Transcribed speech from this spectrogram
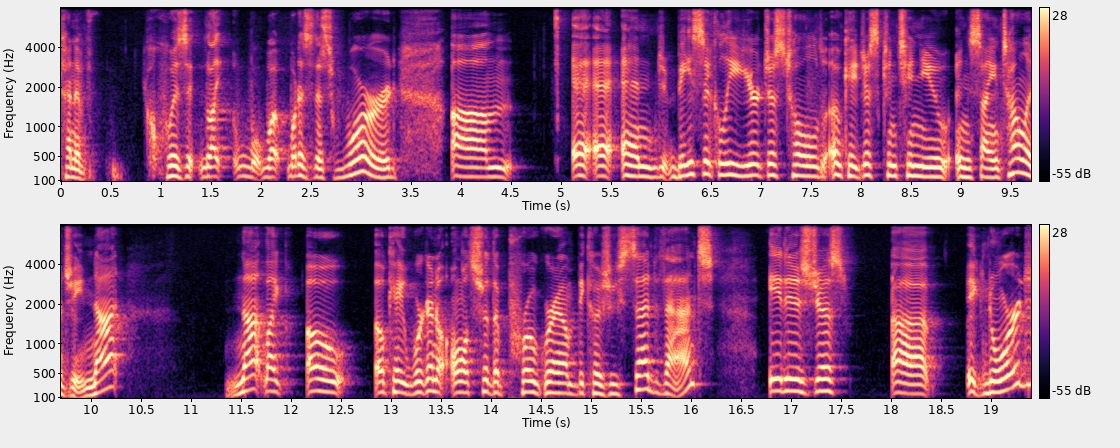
kind of quiz like, "What what is this word?" Um, and basically, you're just told, "Okay, just continue in Scientology," not not like, oh, okay, we're going to alter the program because you said that. It is just, uh, ignored.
